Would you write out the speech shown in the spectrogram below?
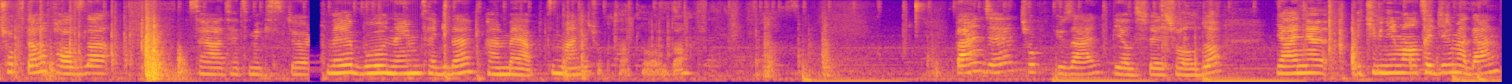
çok daha fazla seyahat etmek istiyorum. Ve bu name tag'i de pembe yaptım. Bence çok tatlı oldu. Bence çok güzel bir alışveriş oldu. Yani 2026'a girmeden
